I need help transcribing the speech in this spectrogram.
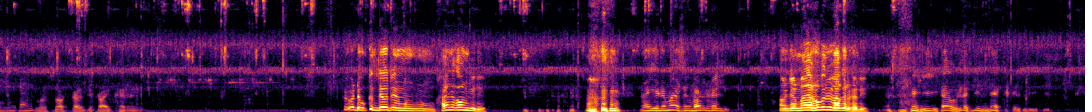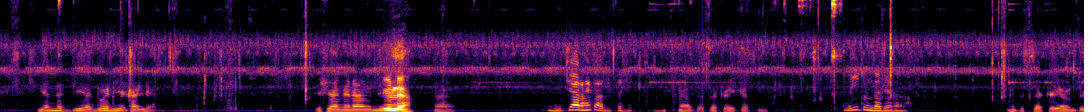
मग काय? व सकाळचं काय खरं आहे. देवते मग खायला खाऊन गेली? नाही येणं माझ्या भाकर खाल्ली. आमच्या माझ्यासोबत भाकर खाली नाही खाल्ली. यांना ती दोन हे खाल्ल्या. ते श्यामेनं आणून दिल्या. इडल्या. हा. आणि चार आहेत अजून तसे आता सकाळी खात नाही. तर इथून जाते दादा आता सकाळी आमचं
